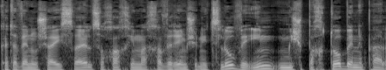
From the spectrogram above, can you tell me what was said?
כתבנו שי ישראל שוחח עם החברים שניצלו ועם משפחתו בנפאל.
